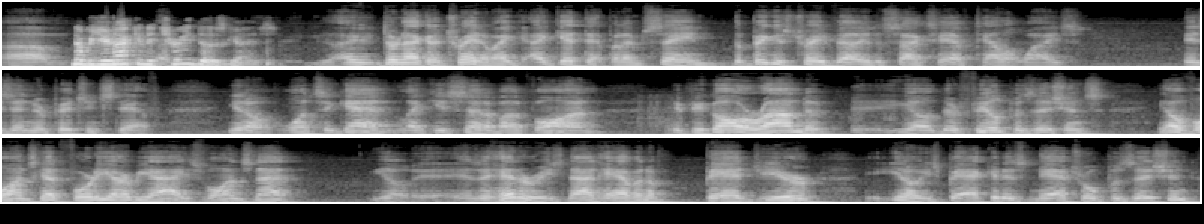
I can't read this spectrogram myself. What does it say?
um, No, but you're not going to trade those guys. I, they're not going to trade them. I, I get that, but I'm saying the biggest trade value the Sox have talent wise is in their pitching staff. You know, once again, like you said about Vaughn, if you go around the, you know, their field positions, you know, Vaughn's got 40 RBIs. Vaughn's not, you know, as a hitter, he's not having a bad year. You know, he's back at his natural position.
